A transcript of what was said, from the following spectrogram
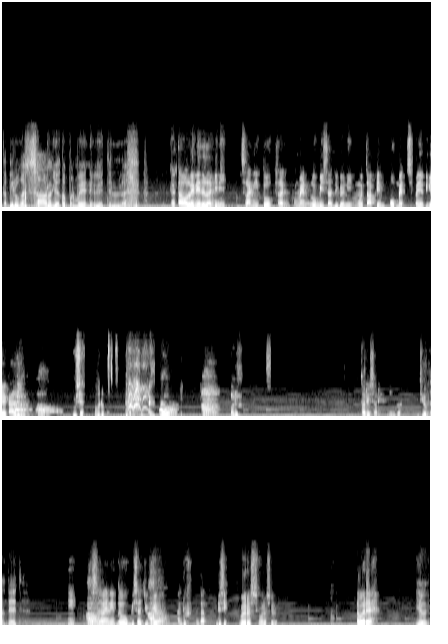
Tapi lu ngasih saran ya atau permen ya gak jelas. Nggak tahu lah, ini ada lagi nih. Selain itu, selain permen, lu bisa juga nih ngucapin pomade sebanyak tiga kali. Buset. Waduh. Aduh. Aduh. Sorry, sorry. Anjing gua. Juga. Santai aja. Selain itu, bisa juga... Aduh, bentar. Bisik. Gue harus ngurus dulu. Sabar ya. Yuk,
